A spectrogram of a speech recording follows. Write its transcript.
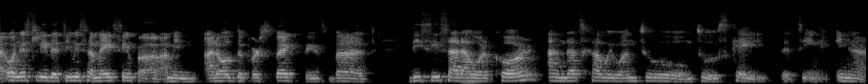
honestly the team is amazing for i mean at all the perspectives but this is at our core and that's how we want to to scale the team in a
